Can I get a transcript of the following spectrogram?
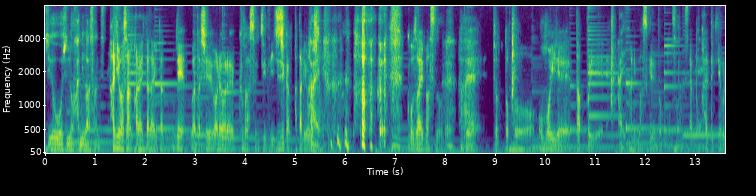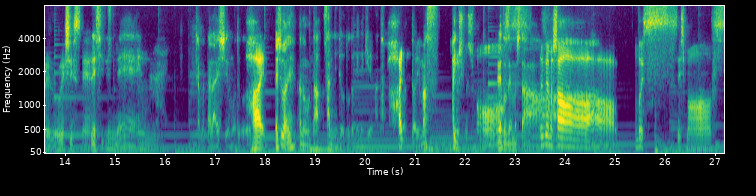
八王子の埴輪さんですね。埴輪さんからいただいたね、私、我々、クマスについて1時間語り下ろしたことが ございますので、はいね、ちょっとこう、思い入れたっぷりではい。ありますけれども、そうですねやっぱ帰ってきてくれるの嬉しいですね。嬉しいですねうんじゃあまた来週もということで。はい。よ来週はね、あのまた3人でお届けできればとはい思っております。はい。ろしくお願いします。ありがとうございました。ありがとうございました。どうもです。失礼します。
